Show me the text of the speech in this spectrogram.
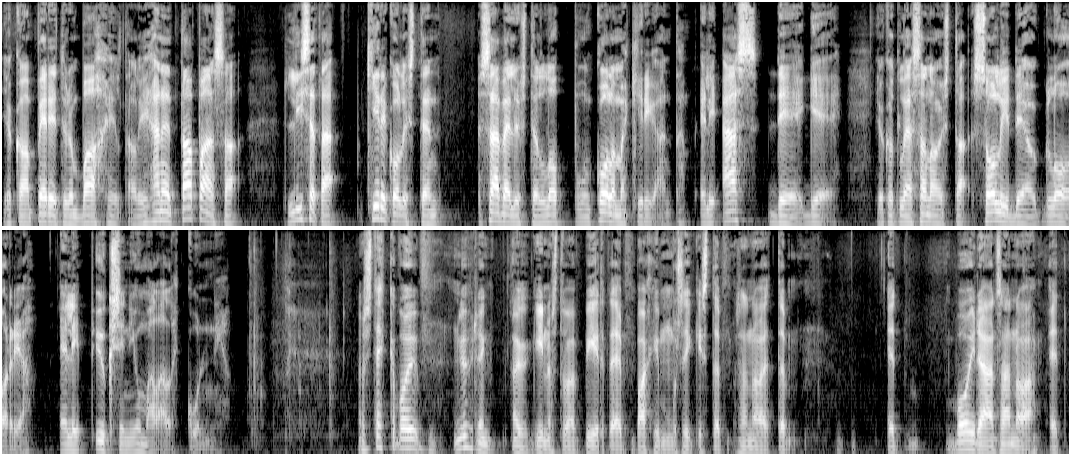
joka on peritynyt Bachilta, oli hänen tapansa lisätä kirkollisten sävellysten loppuun kolme kirjainta, eli SDG, joka tulee sanoista Solideo Gloria, eli yksin Jumalalle kunnia. No sitten ehkä voi yhden aika kiinnostavan piirteen Bachin musiikista sanoa, että, että voidaan sanoa, että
